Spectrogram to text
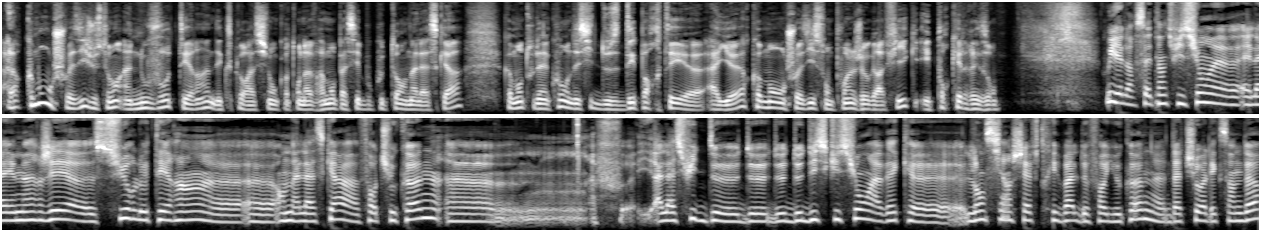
Alors comment on choisit justement un nouveau terrain d'exploration quand on a vraiment passé beaucoup de temps en Alaska? Comment tout d'un coup on décide de se déporter euh, ailleurs? Comment on choisit son point géographique et pour quelles raisons? Oui, alors cette intuition, euh, elle a émergé euh, sur le terrain en Alaska, à Fort Yukon, à la suite de, de, de, de discussions avec l'ancien chef tribal de Fort Yukon, Dacho Alexander,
